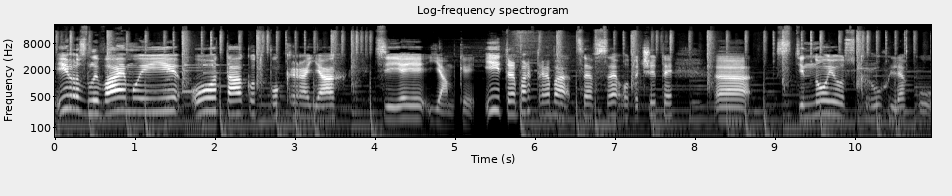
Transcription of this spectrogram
і розливаємо її отак от по краях цієї ямки. І тепер треба це все оточити е, стіною з кругляку.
